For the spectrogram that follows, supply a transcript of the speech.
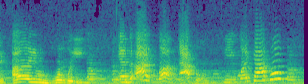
And I'm Wooly. and I love apples. Do you like apples?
